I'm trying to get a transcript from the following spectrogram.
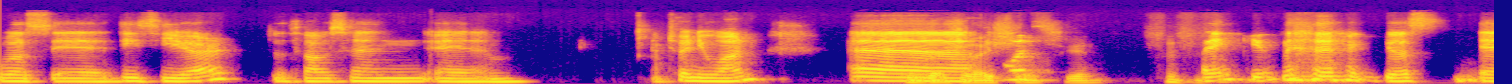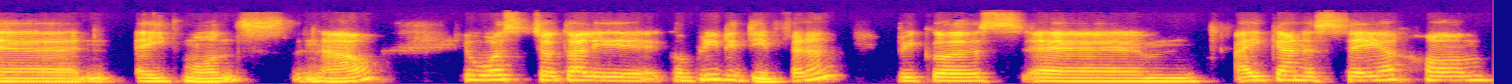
was uh, this year 2021 um, uh, Congratulations was, thank you. Just uh, eight months now it was totally completely different because um, i can stay at home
